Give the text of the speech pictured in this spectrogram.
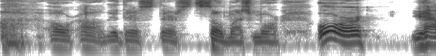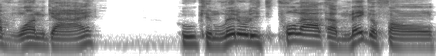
Uh, or oh, oh there's there's so much more. Or you have one guy who can literally pull out a megaphone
